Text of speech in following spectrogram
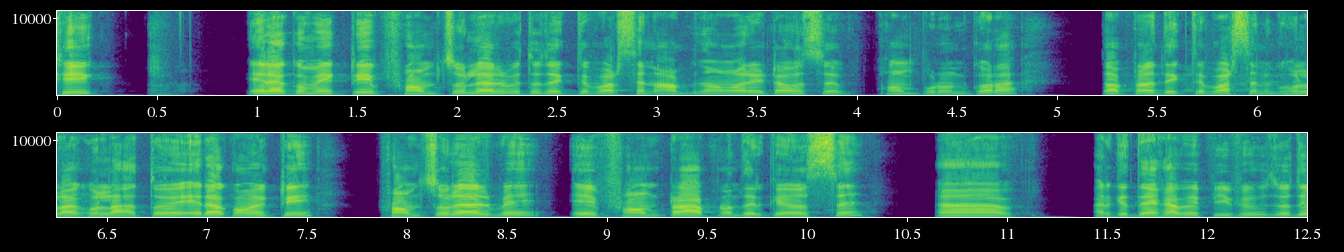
ঠিক এরকম একটি ফর্ম চলে আসবে। তো দেখতে পাচ্ছেন আমার এটা হচ্ছে ফর্ম পূরণ করা। তো আপনারা দেখতে পাচ্ছেন ঘোলা ঘোলা। তো এরকম একটি ফর্ম চলে আসবে। এই ফর্মটা আপনাদেরকে হচ্ছে আর কি দেখাবে প্রিভিউ যদি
